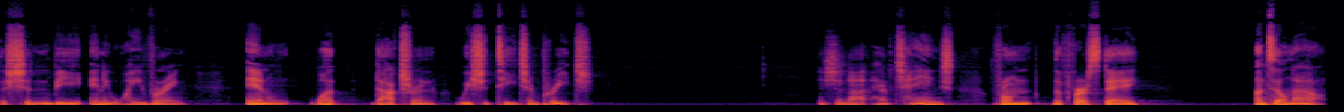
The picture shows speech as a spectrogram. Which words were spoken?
There shouldn't be any wavering in what doctrine we should teach and preach. It should not have changed from the first day until now.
